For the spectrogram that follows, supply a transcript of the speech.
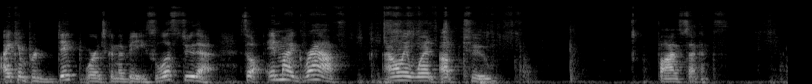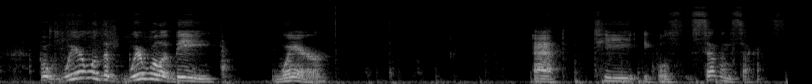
I can predict where it's going to be. So let's do that. So in my graph, I only went up to five seconds. But where will the where will it be where at t equals seven seconds?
